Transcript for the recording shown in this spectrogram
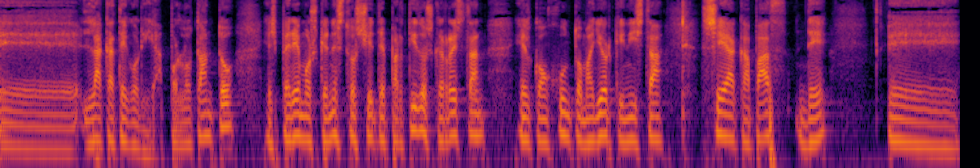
eh, la categoría. Por lo tanto, esperemos que en estos siete partidos que restan el conjunto mallorquinista sea capaz de eh,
